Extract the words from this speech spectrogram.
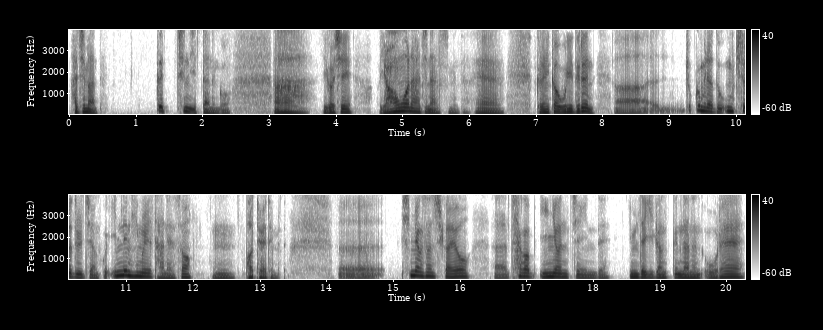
하지만 끝은 있다는 거. 아, 이것이 영원하진 않습니다. 예. 그러니까 우리들은, 아, 조금이라도 움츠러들지 않고 있는 힘을 다내서, 음, 버텨야 됩니다. 어, 신명선 씨가요, 아, 창업 2년째인데 임대 기간 끝나는 올해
